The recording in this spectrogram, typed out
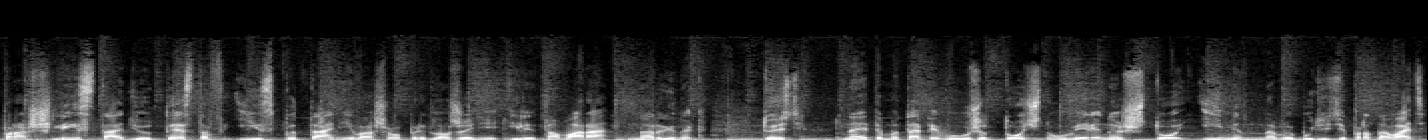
прошли стадию тестов и испытаний вашего предложения или товара на рынок. То есть на этом этапе вы уже точно уверены, что именно вы будете продавать,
